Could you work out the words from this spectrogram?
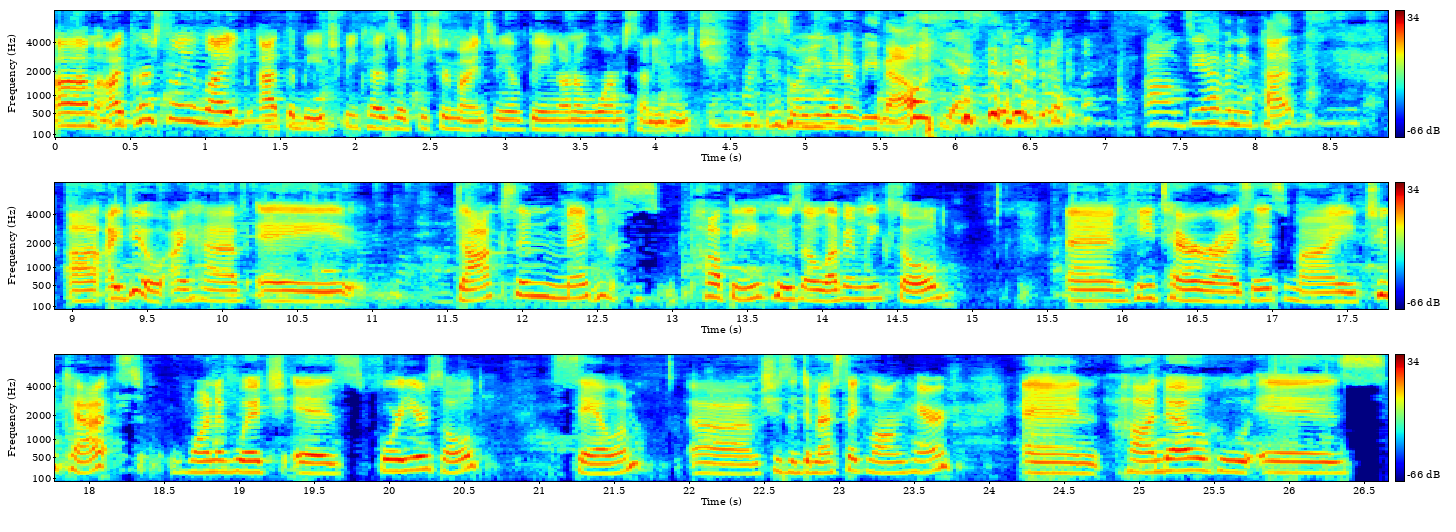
um, I personally like at the beach because it just reminds me of being on a warm, sunny beach. Which is where you want to be now. Yes. Um, do you have any pets? Uh, I do. I have a dachshund mix puppy who's 11 weeks old, and he terrorizes my two cats, one of which is four years old, Salem. Um, she's a domestic long hair, and Hondo, who is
